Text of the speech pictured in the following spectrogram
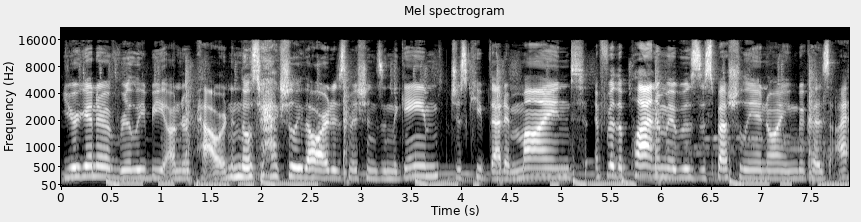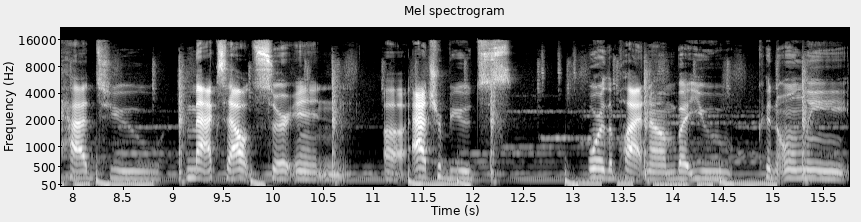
You're gonna really be underpowered, and those are actually the hardest missions in the game. Just keep that in mind. And for the platinum, it was especially annoying because I had to max out certain uh, attributes for the platinum, but you can only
